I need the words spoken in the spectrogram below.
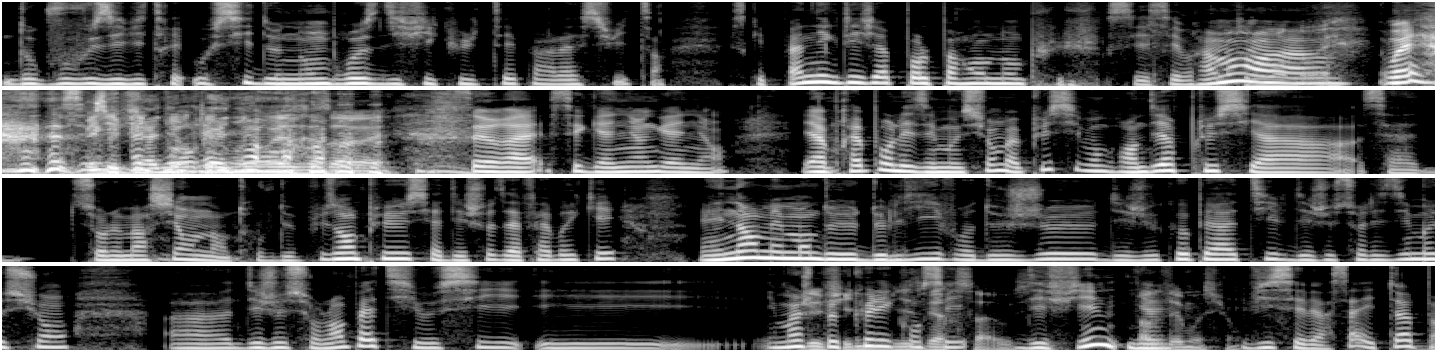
Donc vous vous éviterez aussi de nombreuses difficultés par la suite, ce qui n'est pas négligeable pour le parent non plus. C'est vraiment... Euh, ouais, c'est gagnant-gagnant. c'est vrai, c'est gagnant-gagnant. Et après, pour les émotions, bah, plus ils vont grandir, plus il y a... Ça, sur le marché, on en trouve de plus en plus, il y a des choses à fabriquer. Il y a énormément de, livres, de jeux, des jeux coopératifs, des jeux sur les émotions, euh, des jeux sur l'empathie aussi. Et, moi, je peux que les conseiller. Des films, il y a vice versa est top.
